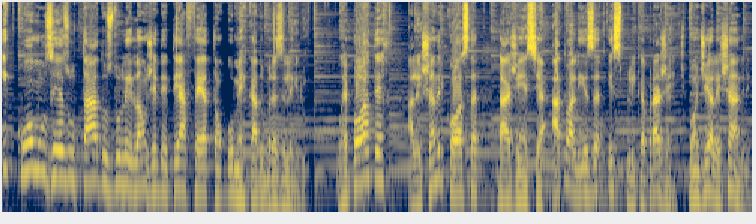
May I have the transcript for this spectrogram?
E como os resultados do leilão GDT afetam o mercado brasileiro? O repórter Alexandre Costa, da agência Atualiza, explica pra gente. Bom dia, Alexandre.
